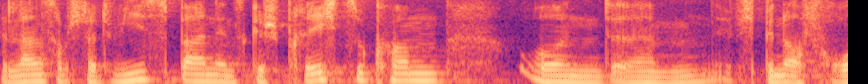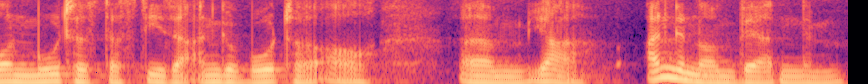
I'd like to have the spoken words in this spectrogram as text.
der Landeshauptstadt Wiesbaden ins Gespräch zu kommen. Und ähm, ich bin auch frohen Mutes, dass diese Angebote auch ähm, ja, angenommen werden im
